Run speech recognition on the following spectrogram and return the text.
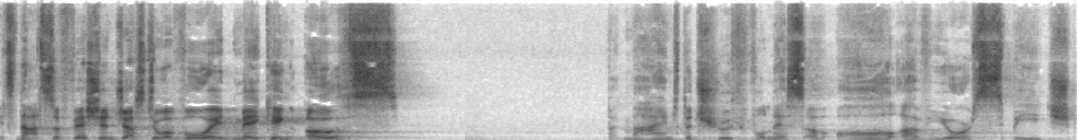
It's not sufficient just to avoid making oaths but mind the truthfulness of all of your speech,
